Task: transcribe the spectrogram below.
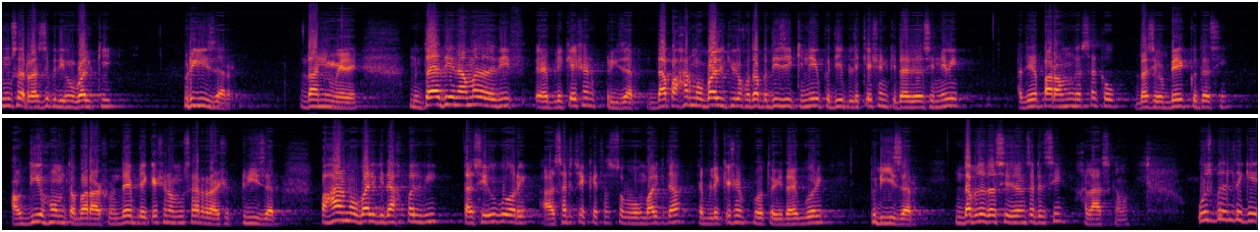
زموږ سره راځي په دې موبایل کې پریزر دا نوم دی نو دا دی نامه د دې اپلیکیشن پریزر دا په هر موبایل کې خو دا په دې کې نه په دې اپلیکیشن کې دا داسې نه وي د دې لپاره موږ څه کوو داسې به بیک کو داسې او دی هوم ته براشو د اپلیکیشن هم سره راشي ټریزر په هر موبایل کې دا خپل وي تاسو وګورئ اثر چې کې تاسو په موبایل کې دا اپلیکیشن پروت وي دا ګوري ټریزر دا به د سیزن سره سي خلاص کوم اوس بدلته کې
